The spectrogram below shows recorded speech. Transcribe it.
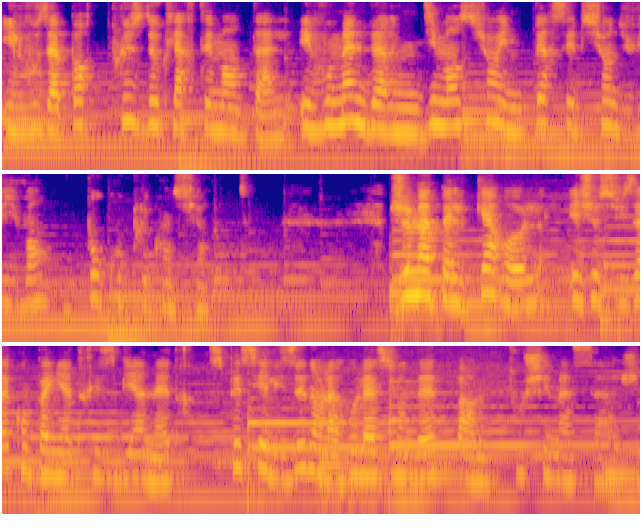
il vous apporte plus de clarté mentale et vous mène vers une dimension et une perception du vivant beaucoup plus consciente. Je m'appelle Carole et je suis accompagnatrice bien-être spécialisée dans la relation d'aide par le toucher massage.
